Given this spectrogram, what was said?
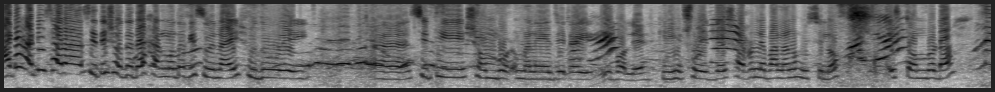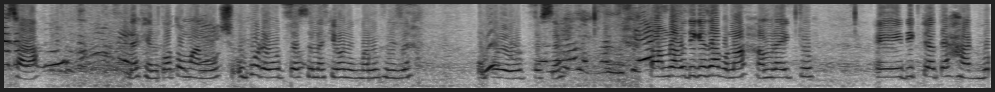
হাঁটাহাঁটি ছাড়া স্মৃতিসৌধে দেখার মতো কিছু নাই, শুধু এই স্মৃতি সম্বর মানে যেটাই বলে কি, শহীদদের স্মরণে বানানো হয়েছিল স্তম্ভটা ছাড়া। দেখেন কত মানুষ, উপরে উঠতেছে নাকি অনেক মানুষ হয়েছে উপরে উঠতেছে। তো আমরা ওদিকে যাব না, আমরা একটু এই দিকটাতে হাঁটবো,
